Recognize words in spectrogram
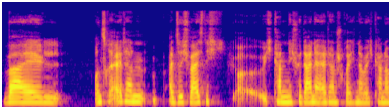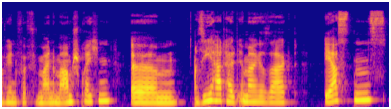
weil unsere Eltern, also ich weiß nicht, ich kann nicht für deine Eltern sprechen, aber ich kann auf jeden Fall für meine Mom sprechen. Ähm, sie hat halt immer gesagt, erstens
